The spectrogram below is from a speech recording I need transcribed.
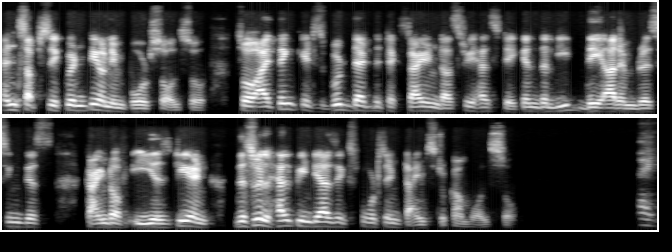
and subsequently on imports also. So I think it's good that the textile industry has taken the lead. They are embracing this kind of ESG, and this will help India's exports in times to come also. Right.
